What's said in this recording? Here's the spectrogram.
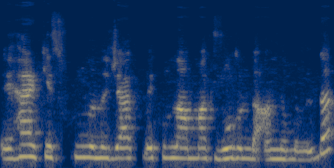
e, herkes kullanacak ve kullanmak zorunda anlamını da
